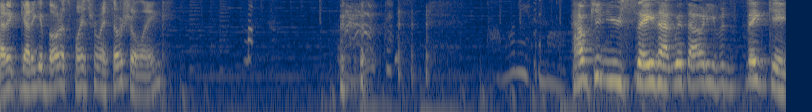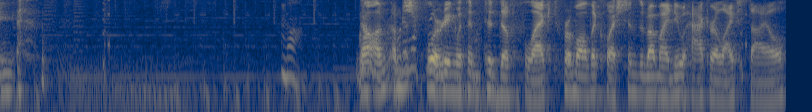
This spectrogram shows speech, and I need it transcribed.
Gotta gotta get bonus points for my social link. How can you say that without even thinking? no, I'm, I'm just flirting with him to deflect from all the questions about my new hacker lifestyle.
